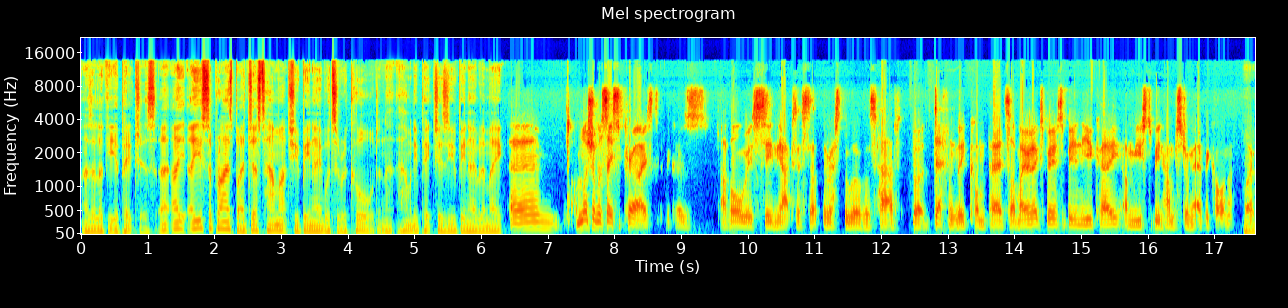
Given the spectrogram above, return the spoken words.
As I look at your pictures, are, are, you surprised by just how much you've been able to record and how many pictures you've been able to make? Um, I'm not sure if I'd say surprised because I've always seen the access that the rest of the world has had, but definitely compared to like my own experience of being in the UK, I'm used to being hamstrung at every corner. Like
